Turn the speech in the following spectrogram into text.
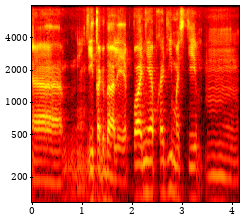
и так далее. По необходимости Э,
